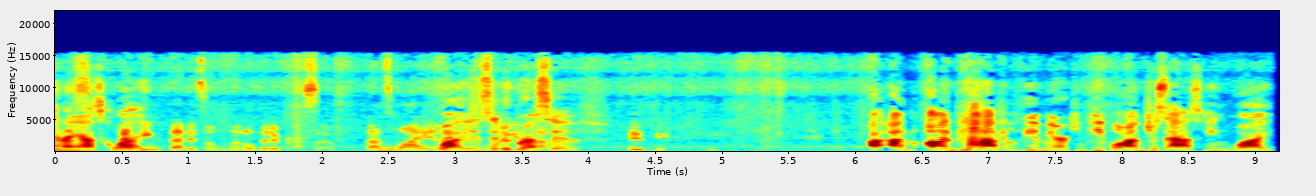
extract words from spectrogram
Can I ask why? I think that is a little bit aggressive. That's why. and Why is it want you to have- aggressive? It- be- I, I'm on I'm behalf of the American people. I'm just asking why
